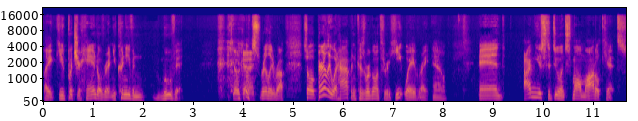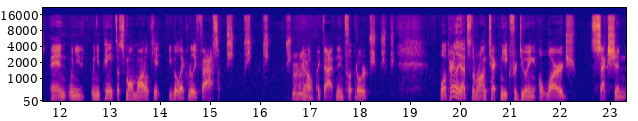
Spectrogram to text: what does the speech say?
Like you put your hand over it and you couldn't even move it. Okay. it's really rough. So apparently, what happened because we're going through a heat wave right now, and I'm used to doing small model kits. And when you when you paint a small model kit, you go like really fast, like Mhm. you know, like that, and then flip it over. Well, apparently that's the wrong technique for doing a large section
